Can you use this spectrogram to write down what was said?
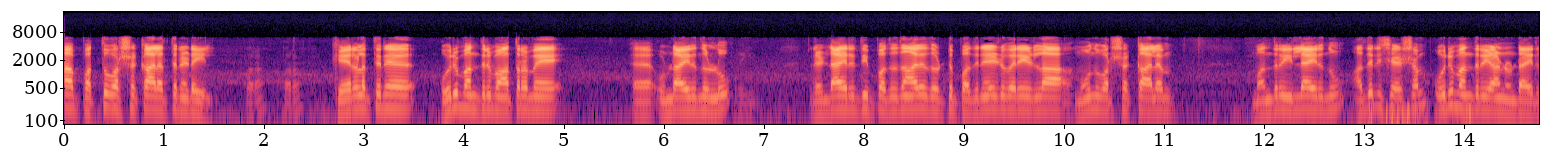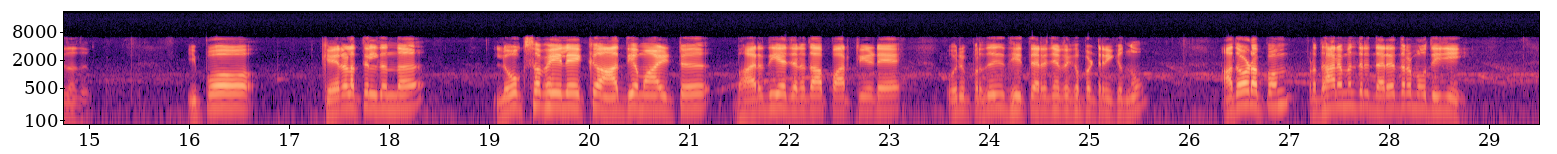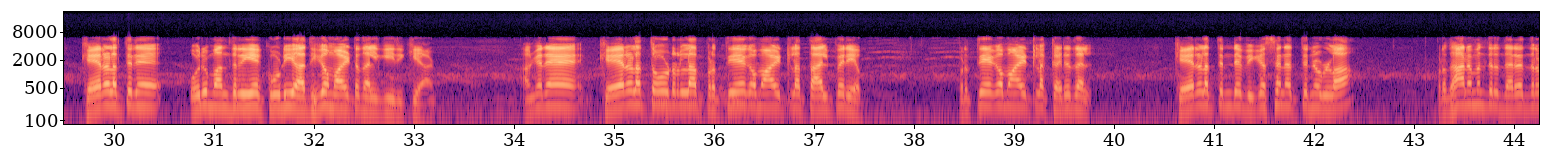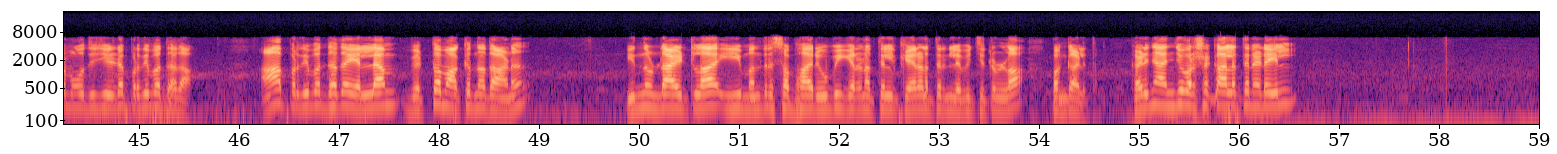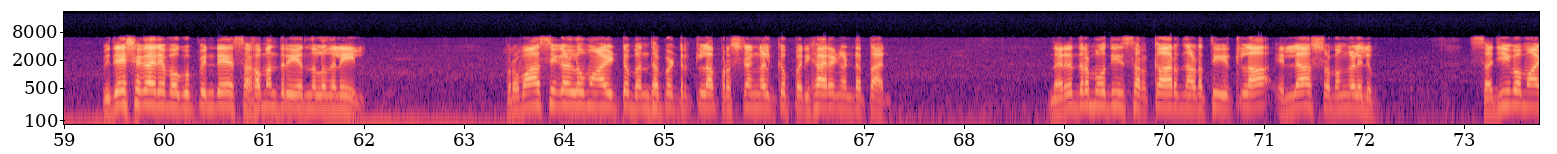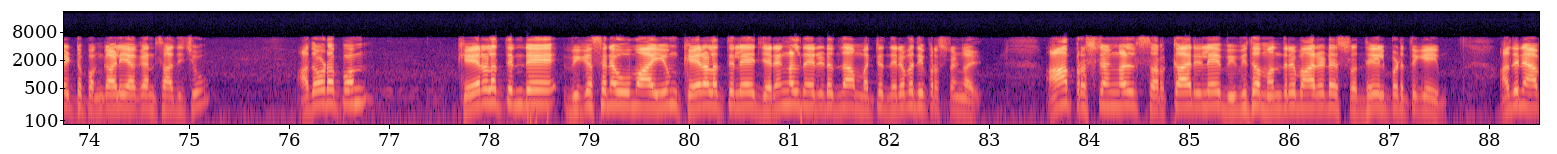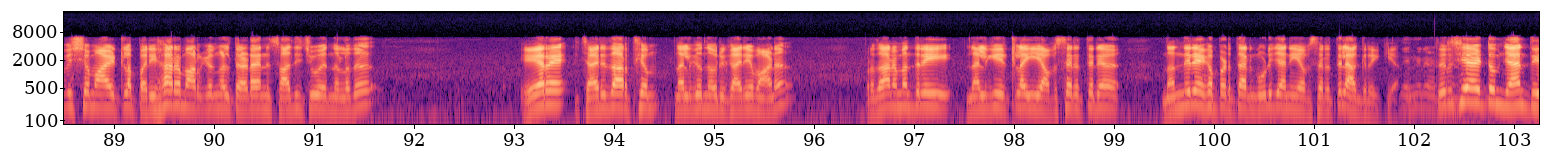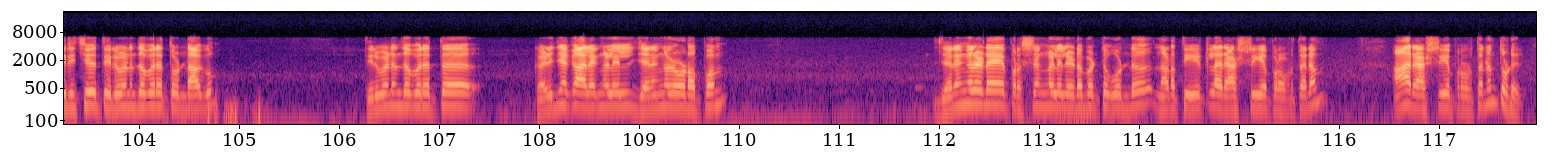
പത്തു വർഷക്കാലത്തിനിടയിൽ കേരളത്തിന് ഒരു മന്ത്രി മാത്രമേ ഉണ്ടായിരുന്നുള്ളൂ. രണ്ടായിരത്തി പതിനാല് തൊട്ട് പതിനേഴ് വരെയുള്ള മൂന്ന് വർഷക്കാലം മന്ത്രി ഇല്ലായിരുന്നു. അതിനുശേഷം ഒരു മന്ത്രിയാണ് ഉണ്ടായിരുന്നത്. ഇപ്പോൾ കേരളത്തിൽ നിന്ന് ലോക്സഭയിലേക്ക് ആദ്യമായിട്ട് ഭാരതീയ ജനതാ പാർട്ടിയുടെ ഒരു പ്രതിനിധി തിരഞ്ഞെടുക്കപ്പെട്ടിരിക്കുന്നു. അതോടൊപ്പം പ്രധാനമന്ത്രി നരേന്ദ്രമോദിജി കേരളത്തിന് ഒരു മന്ത്രിയെ കൂടി അധികമായിട്ട് നൽകിയിരിക്കുകയാണ്. അങ്ങനെ കേരളത്തോടുള്ള പ്രത്യേകമായിട്ടുള്ള താല്പര്യം പ്രത്യേകമായിട്ടുള്ള കരുതൽ കേരളത്തിന്റെ വികസനത്തിനുള്ള പ്രധാനമന്ത്രി നരേന്ദ്രമോദിജിയുടെ പ്രതിബദ്ധത ആ പ്രതിബദ്ധതയെല്ലാം വ്യക്തമാക്കുന്നതാണ് ഇന്നുണ്ടായിട്ടുള്ള ഈ മന്ത്രിസഭാ രൂപീകരണത്തിൽ കേരളത്തിന് ലഭിച്ചിട്ടുള്ള പങ്കാളിത്തം. കഴിഞ്ഞ അഞ്ച് വർഷക്കാലത്തിനിടയിൽ വിദേശകാര്യ വകുപ്പിന്റെ സഹമന്ത്രി എന്നുള്ള നിലയിൽ പ്രവാസികളുമായിട്ട് ബന്ധപ്പെട്ടിട്ടുള്ള പ്രശ്നങ്ങൾക്ക് പരിഹാരം കണ്ടെത്താൻ നരേന്ദ്രമോദി സർക്കാർ നടത്തിയിട്ടുള്ള എല്ലാ ശ്രമങ്ങളിലും സജീവമായിട്ട് പങ്കാളിയാക്കാൻ സാധിച്ചു. അതോടൊപ്പം കേരളത്തിന്റെ വികസനവുമായും കേരളത്തിലെ ജനങ്ങൾ നേരിടുന്ന മറ്റ് നിരവധി പ്രശ്നങ്ങൾ ആ പ്രശ്നങ്ങൾ സർക്കാരിലെ വിവിധ മന്ത്രിമാരുടെ ശ്രദ്ധയിൽപ്പെടുത്തുകയും അതിനാവശ്യമായിട്ടുള്ള പരിഹാര മാർഗങ്ങൾ തേടാൻ സാധിച്ചു എന്നുള്ളത് ഏറെ ചാരിതാർത്ഥ്യം നൽകുന്ന ഒരു കാര്യമാണ്. പ്രധാനമന്ത്രി നൽകിയിട്ടുള്ള ഈ അവസരത്തിന് നന്ദി രേഖപ്പെടുത്താൻ കൂടി ഞാൻ ഈ അവസരത്തിൽ ആഗ്രഹിക്കുക. തീർച്ചയായിട്ടും ഞാൻ തിരിച്ച് തിരുവനന്തപുരത്തുണ്ടാകും തിരുവനന്തപുരത്ത് കഴിഞ്ഞ കാലങ്ങളിൽ ജനങ്ങളോടൊപ്പം ജനങ്ങളുടെ പ്രശ്നങ്ങളിൽ ഇടപെട്ടുകൊണ്ട് നടത്തിയിട്ടുള്ള രാഷ്ട്രീയ പ്രവർത്തനം ആ രാഷ്ട്രീയ പ്രവർത്തനം തുടരും.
